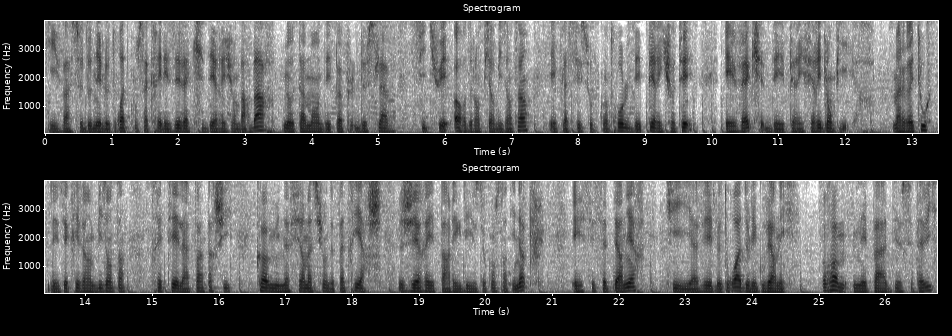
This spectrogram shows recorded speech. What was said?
qui va se donner le droit de consacrer les évêques des régions barbares, notamment des peuples de Slaves situés hors de l'Empire byzantin et placés sous le contrôle des périchotés, évêques des périphéries de l'Empire. Malgré tout, les écrivains byzantins traitaient la pentarchie comme une affirmation de patriarche gérée par l'Église de Constantinople, et c'est cette dernière qui avait le droit de les gouverner. Rome n'est pas de cet avis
